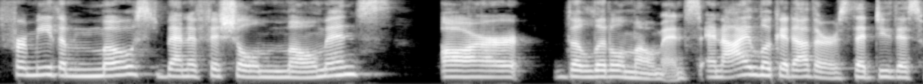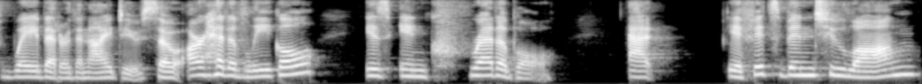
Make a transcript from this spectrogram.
for me, the most beneficial moments are the little moments. And I look at others that do this way better than I do. So our head of legal is incredible at if it's been too long.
